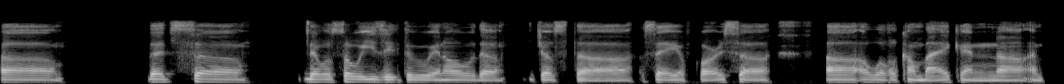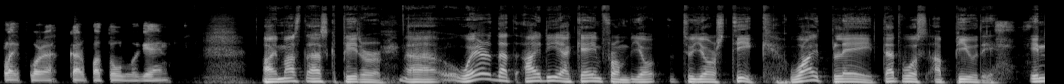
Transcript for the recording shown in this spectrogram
uh, that's uh, that was so easy to you know the just uh, say, of course, I will come back and and play for Karpat Oulu again. I must ask Peter, uh, where that idea came from your, to your stick, white blade. That was a beauty. In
